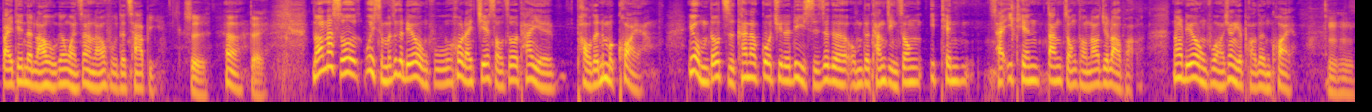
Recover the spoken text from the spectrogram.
白天的老虎跟晚上老虎的差别。是，嗯，对，然后那时候为什么这个刘永福后来接手之后，他也跑得那么快啊？因为我们都只看到过去的历史，这个我们的唐景崧一天才一天当总统，然后就落跑了。然后刘永福好像也跑得很快，嗯哼，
